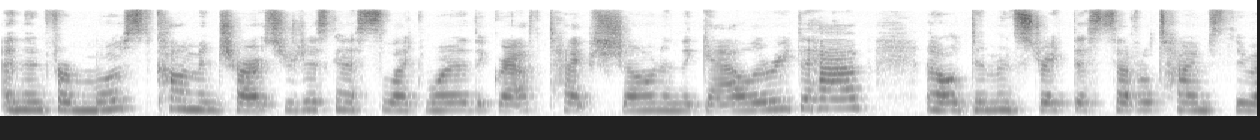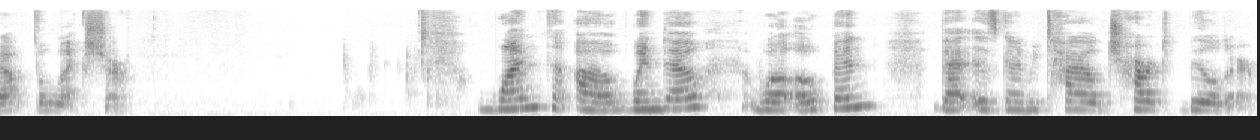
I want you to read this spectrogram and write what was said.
And then for most common charts, you're just going to select one of the graph types shown in the gallery tab and I'll demonstrate this several times throughout the lecture one uh, window will open that is going to be titled Chart Builder.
